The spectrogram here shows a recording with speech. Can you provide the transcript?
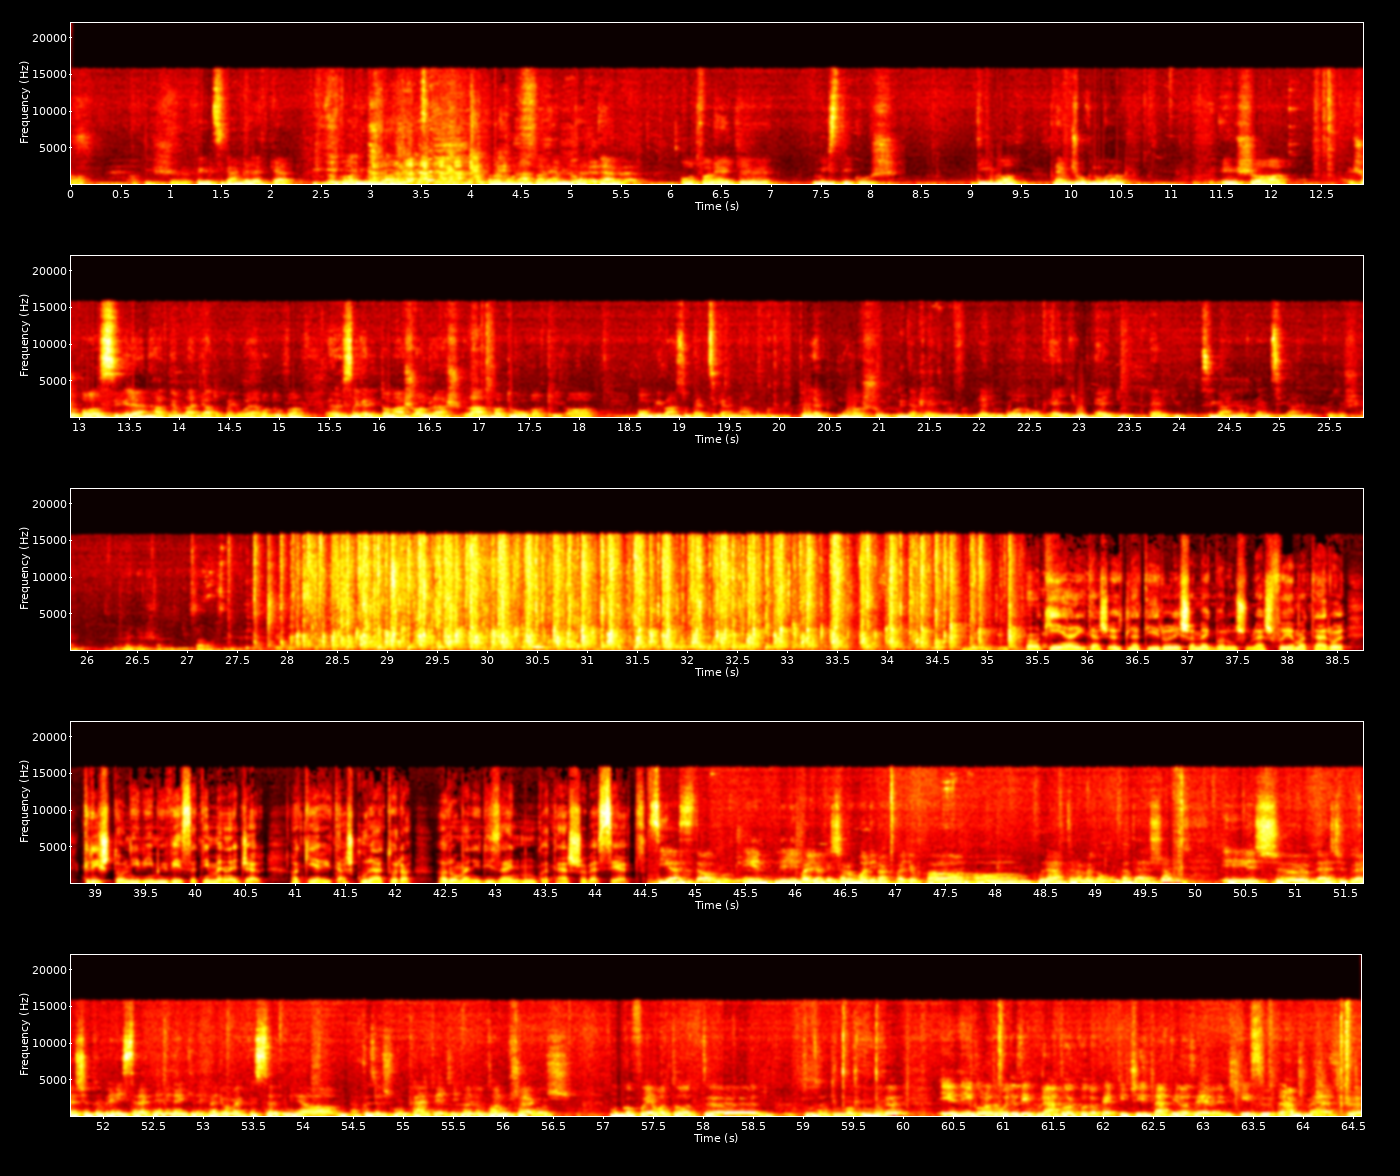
a kis félcigány gyerekkel, Karjúban, Ramonát már említettem, ott van egy misztikus diva, nem csuknóra, és a, és a bal szélen, hát nem látjátok, meg jól el van dugva, Szegedi Tamás András látható, aki a Bombiván szupercigány nálunk. Tényleg mulassunk, ünnepeljünk, legyünk boldogok együtt, együtt, együtt. Cigányok, nem cigányok, közösen, vegyesen. Szevasztok! A kiállítás ötletéről és a megvalósulás folyamatáról Kriston Lili művészeti menedzser, a kiállítás kurátora, a Romani Design munkatársa beszélt. Sziasztok! Én Lili vagyok, és a Romaninak vagyok a, a kurátora meg a munkatársa és első, első körben is szeretném mindenkinek nagyon megköszönni a, a közös munkát, egy, egy nagyon tanulságos munkafolyamatot tudhatunk magunk mögött. Én, én gondoltam, hogy azért kurátorkodok egy kicsit, tehát én azért én is készültem, mert uh,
